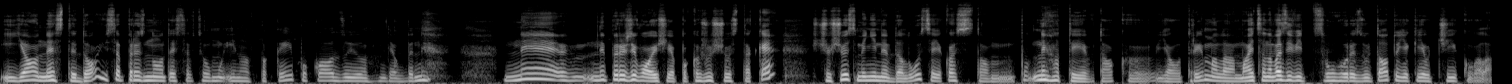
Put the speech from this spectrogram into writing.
І я не стидаюся признатися в цьому і навпаки показую, якби не. Не, не переживаю, що я покажу щось таке, що щось мені не вдалося, якась там негатив так, е, я отримала. Мається на увазі від свого результату, який я очікувала.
